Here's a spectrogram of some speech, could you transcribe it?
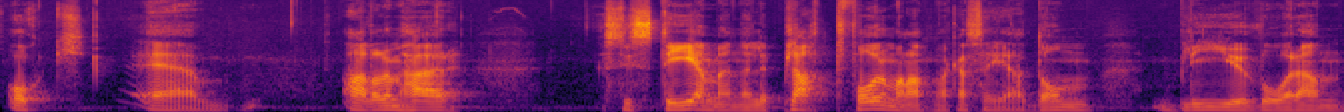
och eh, alla de här systemen eller plattformarna man kan säga, de blir ju våran,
